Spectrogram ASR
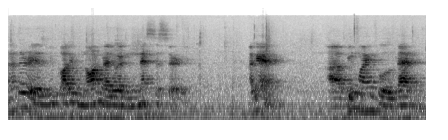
another is we call it non-value add necessary. Again, uh, be mindful that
